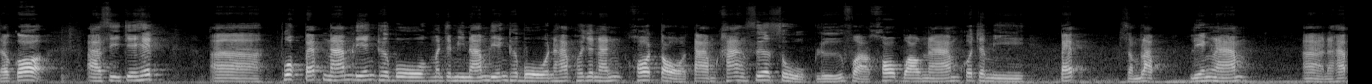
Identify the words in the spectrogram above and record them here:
แล้วก็อ่า 4JH อ่าพวกแป๊บน้ำเลี้ยงเทอร์โบ มันจะมีน้ำเลี้ยงเทอร์โบนะครับ เพราะฉะนั้นข้อต่อตามข้างเสื้อสูบ หรือฝาครอบวาล์วน้ำก็จะมีแป๊บสำหรับเลี้ยงน้ำ อ่านะครับ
